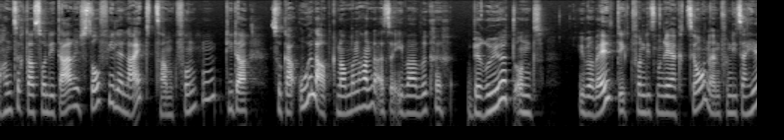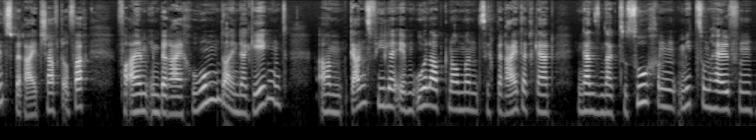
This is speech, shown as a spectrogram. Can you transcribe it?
haben sich da solidarisch so viele Leute zusammengefunden, die da sogar Urlaub genommen haben. Also ich war wirklich berührt und überwältigt von diesen Reaktionen, von dieser Hilfsbereitschaft einfach, vor allem im Bereich Rum, da in der Gegend, ähm, ganz viele eben Urlaub genommen, sich bereit erklärt, den ganzen Tag zu suchen, mitzuhelfen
